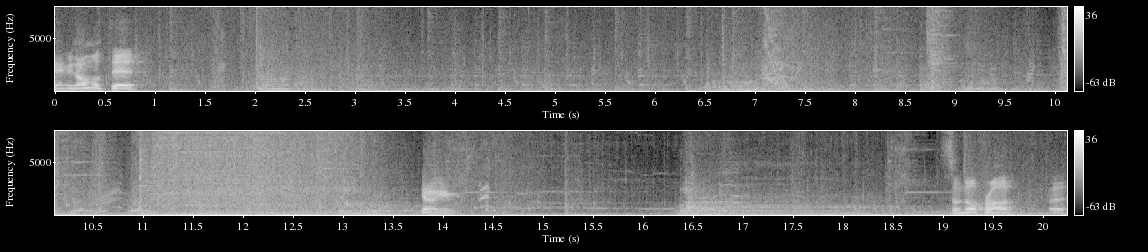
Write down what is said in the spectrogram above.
Damn, he's almost dead. Get out here. So no frog, but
